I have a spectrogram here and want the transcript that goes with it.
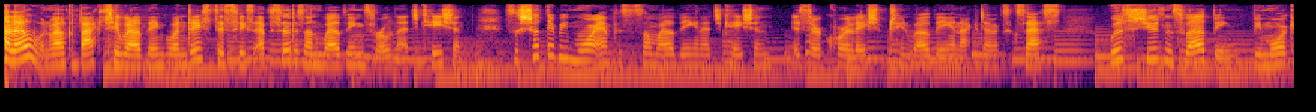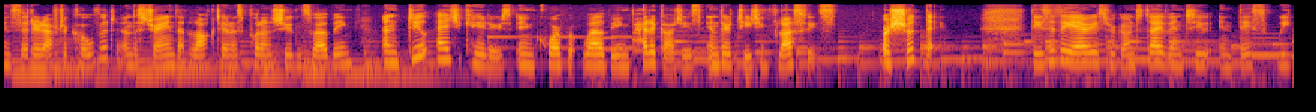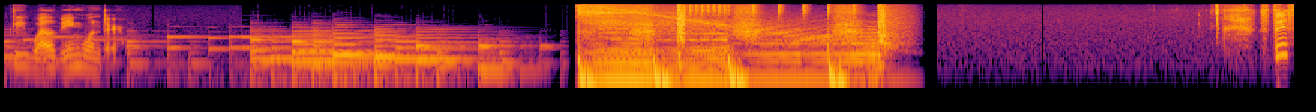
Hello and welcome back to Wellbeing Wonders. This week's episode is on wellbeing's role in education. So, should there be more emphasis on wellbeing in education? Is there a correlation between wellbeing and academic success? Will students' well-being be more considered after COVID and the strain that lockdown has put on students' well-being? And do educators incorporate well-being pedagogies in their teaching philosophies? Or should they? These are the areas we're going to dive into in this weekly well-being wonder.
